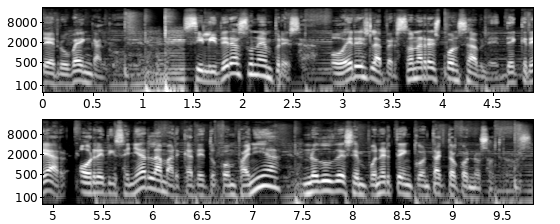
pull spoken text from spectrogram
de Rubén Galgo. Si lideras una empresa o eres la persona responsable de crear o rediseñar la marca de tu compañía, no dudes en ponerte en contacto con nosotros.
